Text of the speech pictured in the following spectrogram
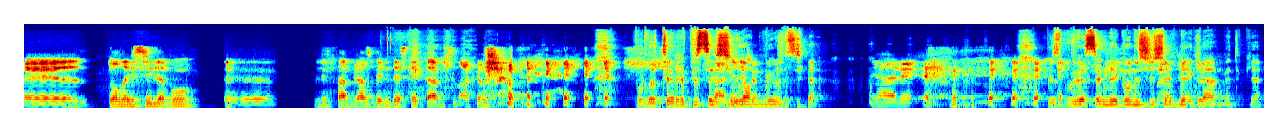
E, dolayısıyla bu e, lütfen biraz beni destekler misin arkadaşım? Burada terapi session yapmıyoruz ya. Yani biz buraya senin egonu şişirmeye tüm... gelmedik ya.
